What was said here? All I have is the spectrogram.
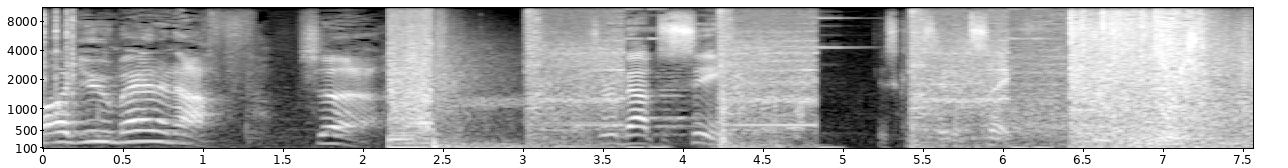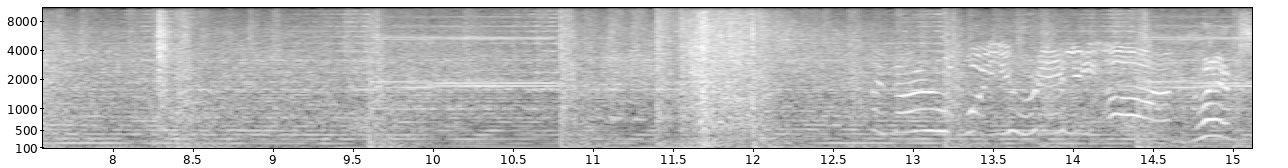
Are you man enough, sir? What you're about to see is considered safe. I know what you really are. He lives.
